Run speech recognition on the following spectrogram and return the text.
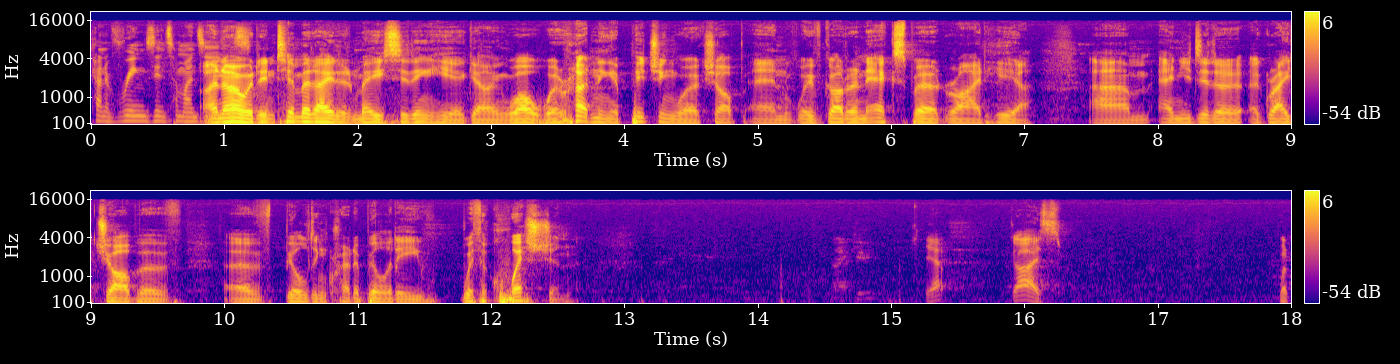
kind of rings in someone's ears. I know it intimidated me sitting here going, well, we're running a pitching workshop and we've got an expert right here. Um, and you did a, a great job of, of building credibility with a question. Thank you. Yep. Guys. What?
